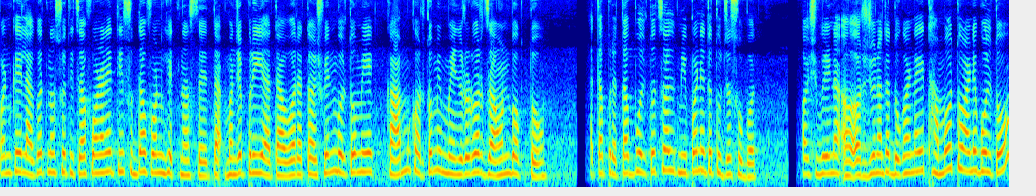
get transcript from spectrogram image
पण काही लागत नसतो तिचा फोन आणि ती सुद्धा फोन घेत नसते. त्या म्हणजे प्रिया त्यावर आता अश्विन बोलतो मी एक काम करतो मी मेन रोडवर जाऊन बघतो. आता प्रताप बोलतो चल मी पण येतो तुझ्यासोबत. अश्विन अर्जुन आता दोघांनाही थांबवतो आणि बोलतो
